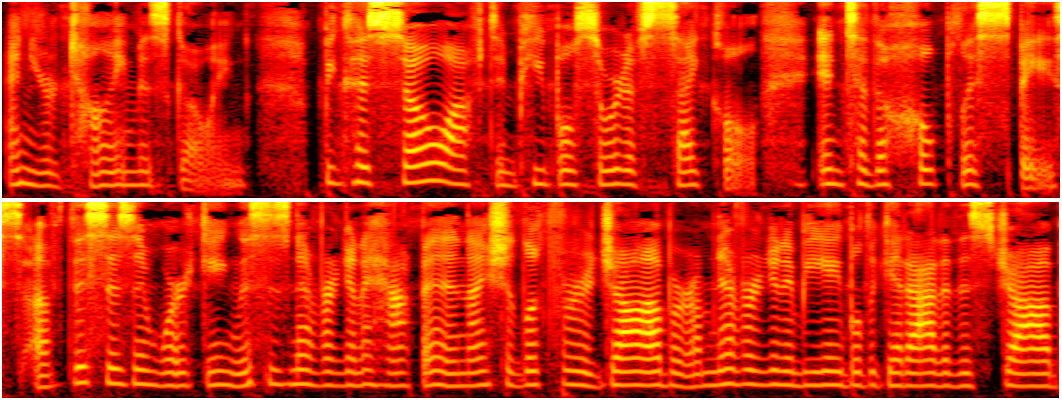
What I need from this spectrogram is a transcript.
and your time is going. Because so often people sort of cycle into the hopeless space of this isn't working, this is never going to happen, I should look for a job, or I'm never going to be able to get out of this job.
